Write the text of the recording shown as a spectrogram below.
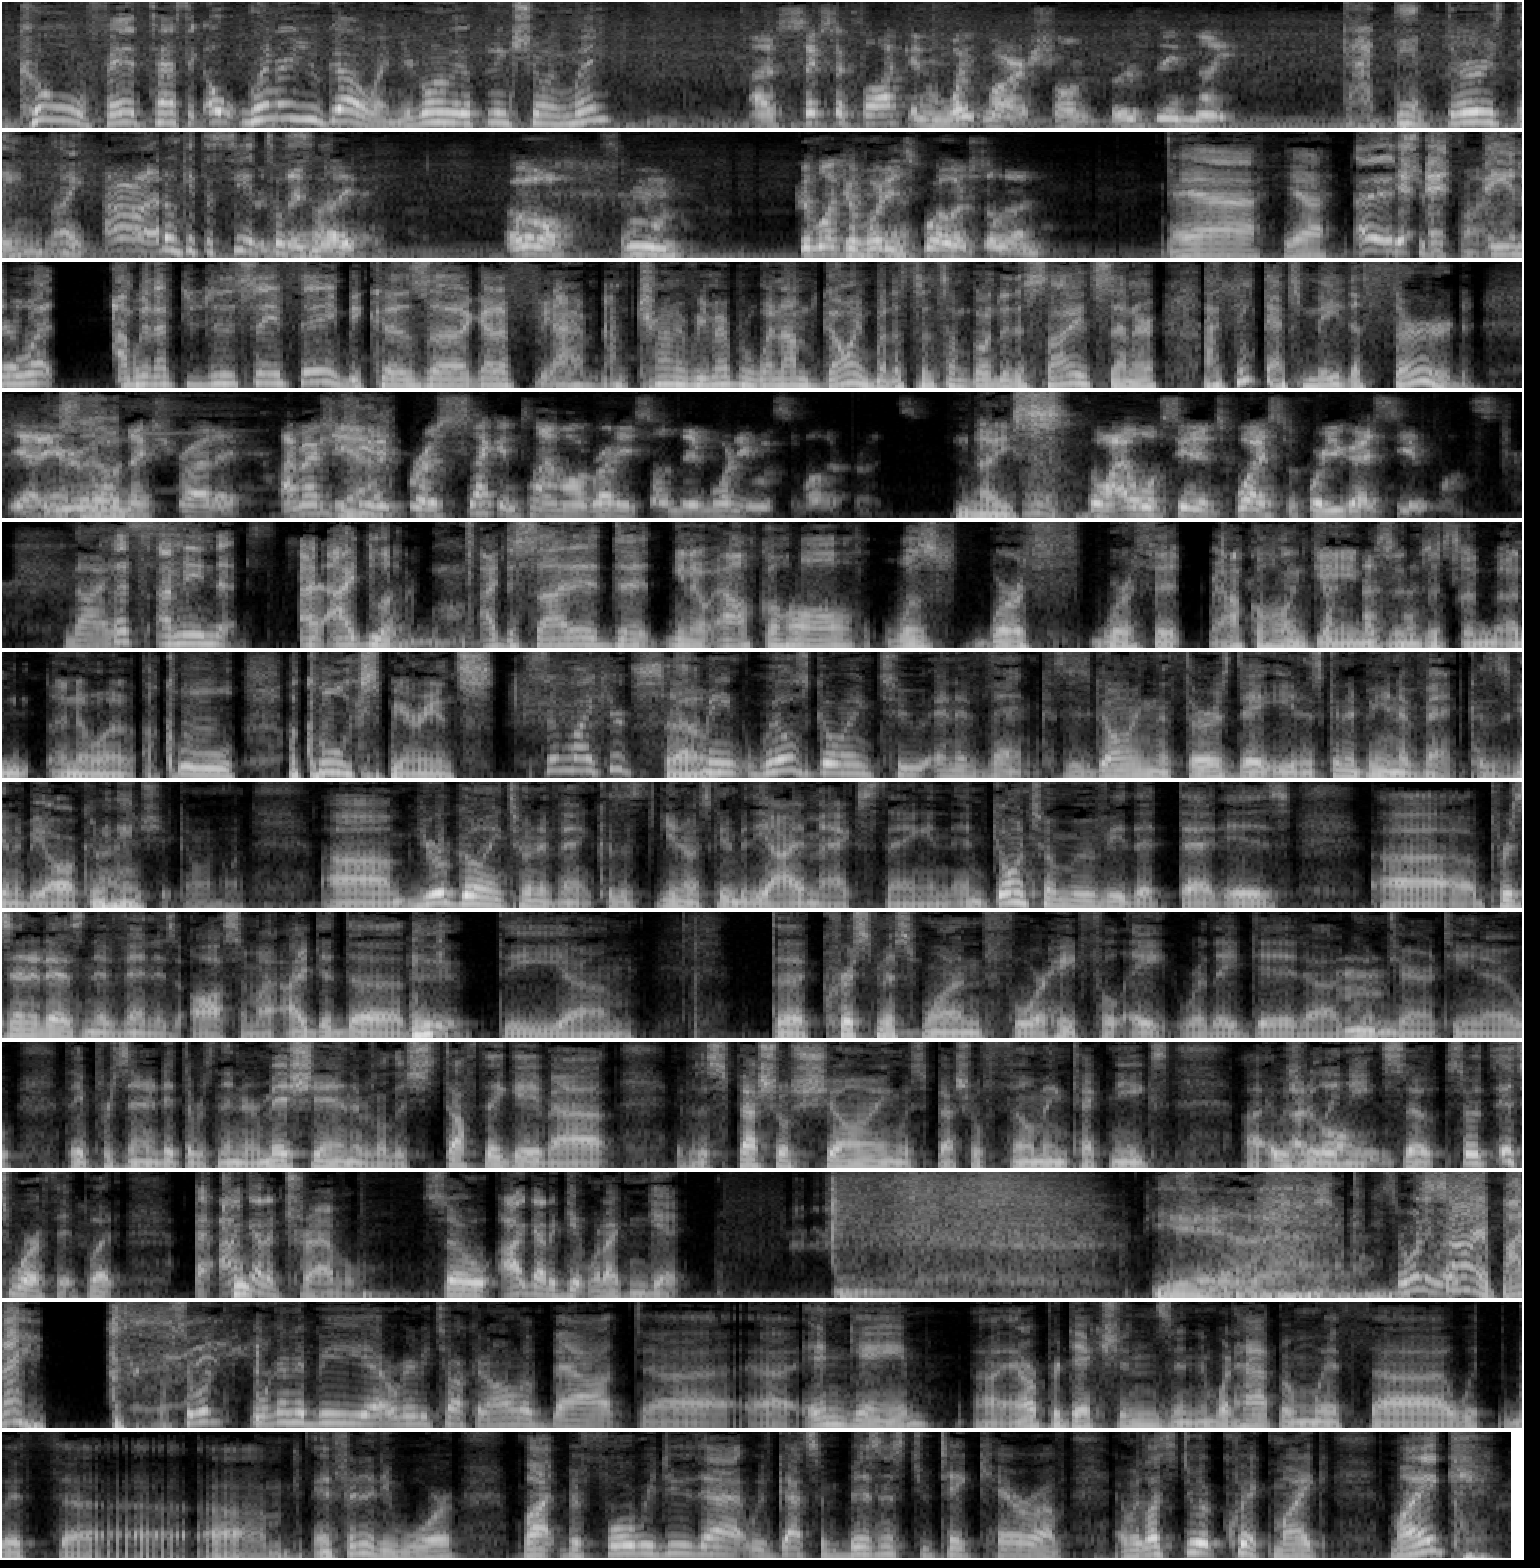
Cool, fantastic. Oh, when are you going? You're going to the opening showing when? Uh, Six o'clock in White Marsh on Thursday night. Goddamn Thursday night. Oh, I don't get to see it till Sunday. night. Oh, hmm. good luck avoiding Yeah. spoilers till then. Yeah, yeah. Uh, It should be Hey, fine. you know what? I'm gonna have to do the same thing because uh, I gotta. I'm, I'm trying to remember when I'm going, but since I'm going to the Science Center, I think that's May the third. Yeah, you're So- going next Friday. I'm actually Yeah. seeing it for a second time already Sunday morning with some other friends. Nice. So I will have seen it twice before you guys see it once. Nice. That's. I mean, I, I look. I decided that you know alcohol was worth worth it. Alcohol and games and just a, a you know a, a cool a cool experience. so, Mike, you're. So- I mean, Will's going to an event because he's going the Thursday evening. It's going to be an event because it's going to be all kinds of shit going on. Um, you're going to an event because it's you know it's going to be the IMAX thing, and, and going to a movie that that is uh, presented as an event is awesome. I, I did the the the. Um, the Christmas one for Hateful Eight, where they did uh, Quentin Tarantino. They presented it. There was an intermission. There was all this stuff they gave out. It was a special showing with special filming techniques. Uh, it was really awesome. neat. So, so it's, it's worth it. But I, I got to travel, so I got to get what I can get. Yeah. So anyway, Sorry, buddy. So we're, we're going to be uh, we're going to be talking all about uh, uh, Endgame uh, and our predictions and, and what happened with uh, with with uh, um, Infinity War. But before we do that, we've got some business to take care of, and we, let's do it quick, Mike. Mike,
